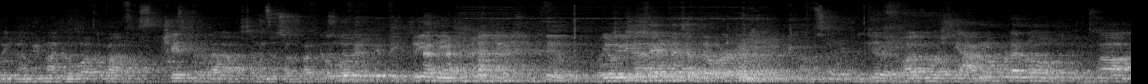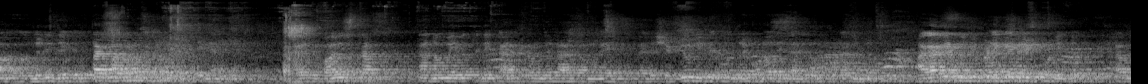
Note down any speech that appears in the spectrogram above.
ಮೇಲಿನ ಅಭಿಮಾನವೋ ಅಥವಾ ಕ್ಷೇತ್ರದ ಒಂದು ಸಂಪರ್ಕ ಮಂಜು ಮೇಲೆ ಪ್ರೀತಿ. ಪ್ರೀತಿ ಯೋಗಿ ನಾರಾಯಣ ಶಬ್ದ. ಯಾವಾಗಲೂ ಅಷ್ಟೇ ಯಾರನ್ನೂ ಕೂಡ ಒಂದು ರೀತಿ ಗೊತ್ತಾಗಿ ಹಾಗಾಗಿ ಭಾವಿಸ್ತಾ ನಮ್ಮ ಇವತ್ತಿನ ಕಾರ್ಯಕ್ರಮದಲ್ಲಿ ನಮಗೆ ಬೇರೆ ಶೆಡ್ಯೂಲ್ ಇದೆ, ತೊಂದರೆ ಕೊಡೋದಿಲ್ಲ ಎಲ್ಲರೂ ಕೂಡ ಹಾಗಾಗಿ ಮುಂಚೆ ಬೆಳಗ್ಗೆನೇ ಇಟ್ಕೊಂಡಿದ್ದು ನಮ್ಮ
